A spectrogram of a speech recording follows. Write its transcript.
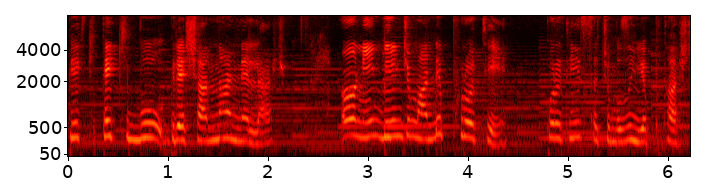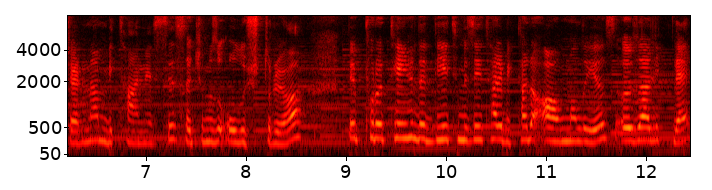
Peki, peki bu bileşenler neler? Örneğin birinci madde protein. Protein saçımızın yapı taşlarından bir tanesi. Saçımızı oluşturuyor. Ve proteini de diyetimize yeterli miktarda almalıyız. Özellikle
